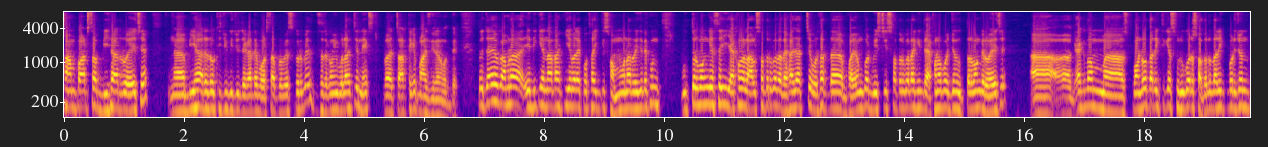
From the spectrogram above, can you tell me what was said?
সাম পার্টস অফ বিহার রয়েছে। বিহারেরও কিছু কিছু জায়গাতে বর্ষা প্রবেশ করবে। সেরকমই বলা হচ্ছে নেক্সট চার থেকে পাঁচ দিনের মধ্যে। তো যাই হোক, আমরা এদিকে না তাকিয়ে এবারে কোথায় কি সম্ভাবনা রয়েছে? দেখুন, উত্তরবঙ্গে সেই এখনও লাল সতর্কতা দেখা যাচ্ছে। অর্থাৎ ভয়ঙ্কর বৃষ্টির সতর্কতা কিন্তু এখনও পর্যন্ত উত্তরবঙ্গে রয়েছে। একদম পনেরো তারিখ থেকে শুরু করে সতেরো তারিখ পর্যন্ত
